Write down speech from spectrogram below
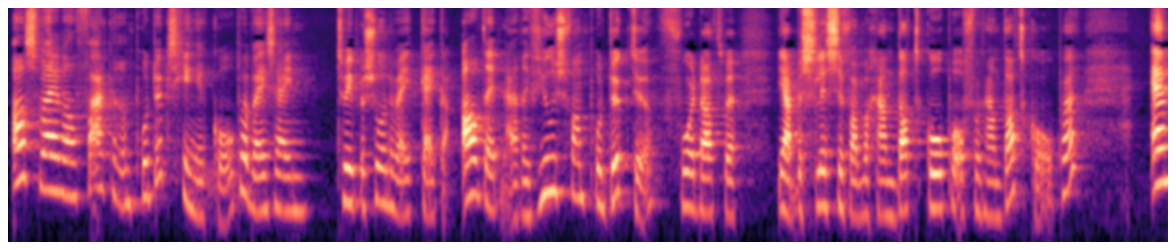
Als wij wel vaker een product gingen kopen, wij zijn twee personen, wij kijken altijd naar reviews van producten voordat we ja, beslissen van we gaan dat kopen of we gaan dat kopen. En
